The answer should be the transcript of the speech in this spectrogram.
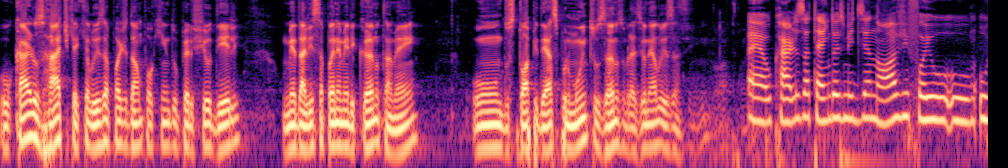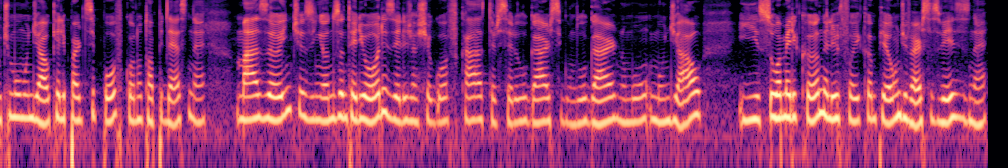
O Carlos Ratti, que aqui a Luísa pode dar um pouquinho do perfil dele, medalhista pan-americano também, um dos top 10 por muitos anos no Brasil, né, Luísa? É, o Carlos até em 2019 foi o, o último mundial que ele participou, ficou no top 10, né? Mas antes, em anos anteriores, ele já chegou a ficar terceiro lugar, segundo lugar no mu- mundial. E sul-americano, ele foi campeão diversas vezes, né?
